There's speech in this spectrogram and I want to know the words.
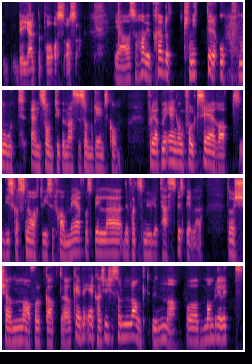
det hjelper på oss også. Ja, og så har vi jo prøvd å knytte det opp mot en sånn type messe som Gamescom. Fordi at Med en gang folk ser at vi skal snart vise fram mer fra spillet, det er faktisk mulig å teste spillet, da skjønner folk at ok, det er kanskje ikke så langt unna. Og man blir litt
